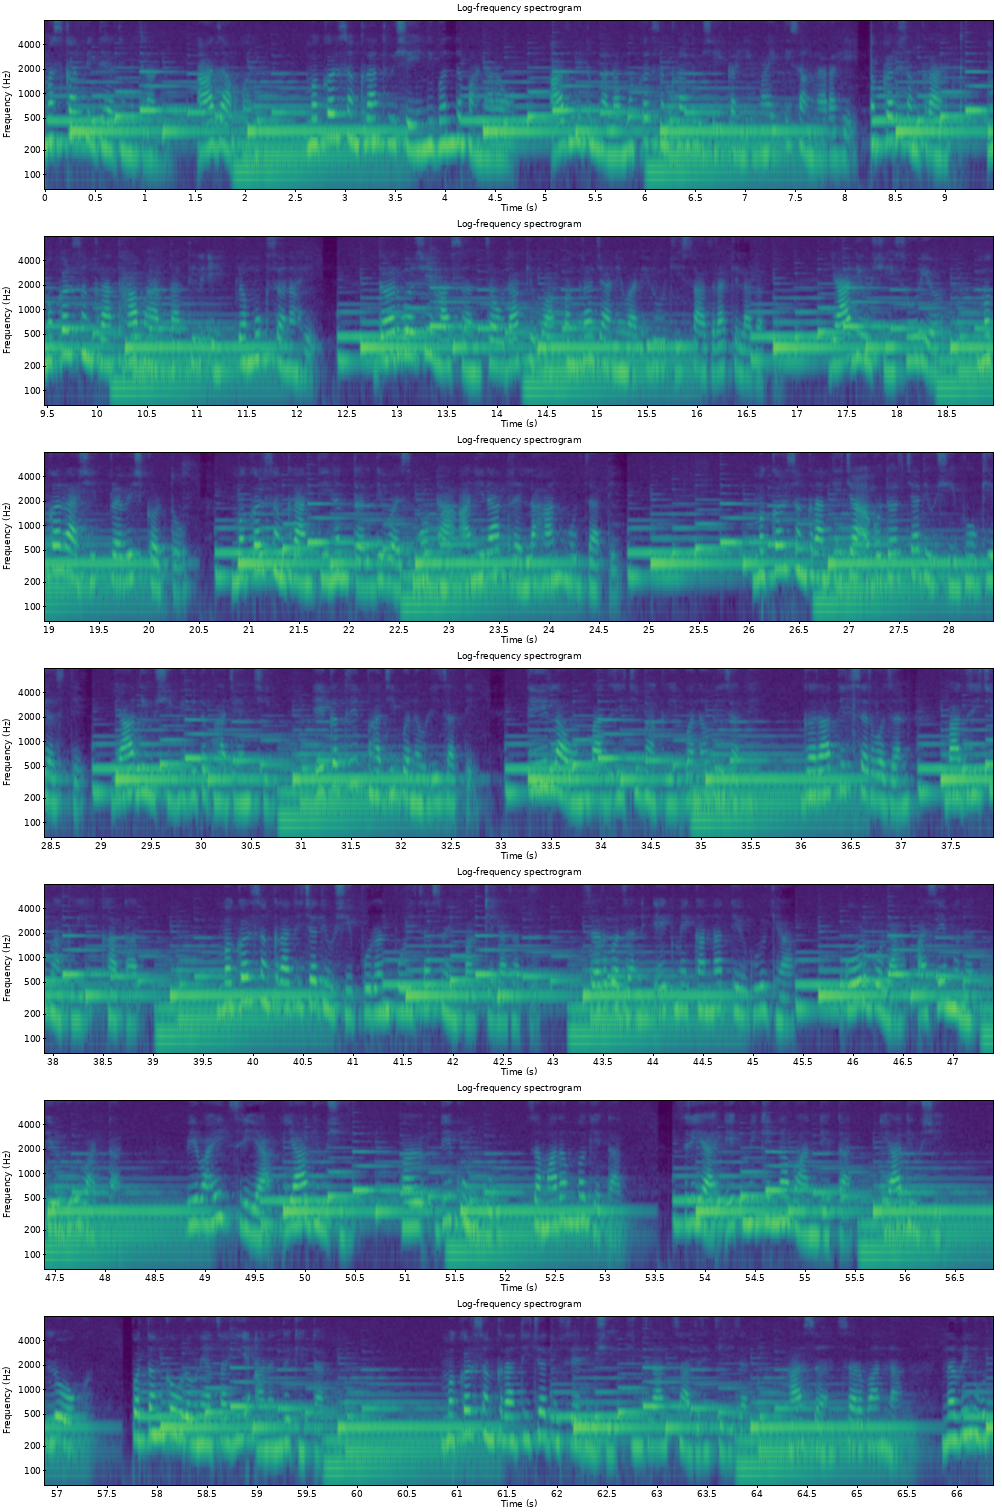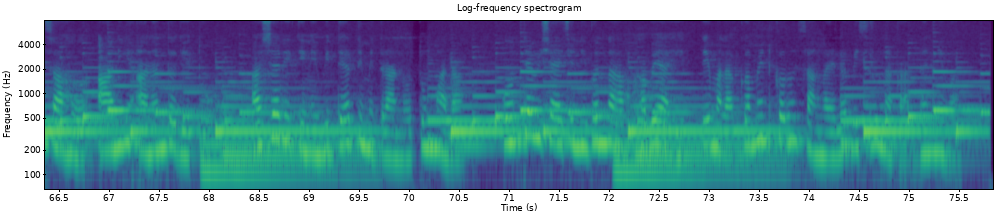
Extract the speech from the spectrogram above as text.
नमस्कार विद्यार्थी मित्रांनो. आज आपण मकर संक्रांत विषयी निबंध पाहणार आहोत. आज मी तुम्हाला मकर संक्रांत विषयी काही माहिती सांगणार आहे. मकर संक्रांत. मकर संक्रांत हा भारतातील एक प्रमुख सण आहे. दरवर्षी हा सण चौदा किंवा पंधरा जानेवारी रोजी साजरा केला जातो. या दिवशी सूर्य मकर राशीत प्रवेश करतो. मकर संक्रांतीनंतर दिवस मोठा आणि रात्र लहान होत जाते. मकर संक्रांतीच्या अगोदरच्या दिवशी भोगी असते. या दिवशी विविध भाज्यांची एकत्रित भाजी बनवली जाते. तीळ लावून बाजरीची भाकरी बनवली जाते. घरातील सर्वजण बाजरीची भाकरी खातात. मकर संक्रांतीच्या दिवशी पुरणपोळीचा स्वयंपाक केला जातो. सर्वजण एकमेकांना तिळगुळ घ्या गोड बोला असे म्हणत तिळगुळ वाटतात. विवाहित स्त्रिया या दिवशी हळदी कुंकू समारंभ घेतात. स्त्रिया एकमेकींना वाण देतात. या दिवशी लोक पतंग उडवण्याचाही आनंद घेतात. मकर संक्रांतीच्या दुसऱ्या दिवशी किंक्रांत साजरी केली जाते. हा सण सर्वांना नवीन उत्साह आणि आनंद देतो. अशा रीतीने विद्यार्थी मित्रांनो तुम्हाला कोणत्या विषयाचे निबंध हवे आहेत ते मला कमेंट करून सांगायला विसरू नका. धन्यवाद.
